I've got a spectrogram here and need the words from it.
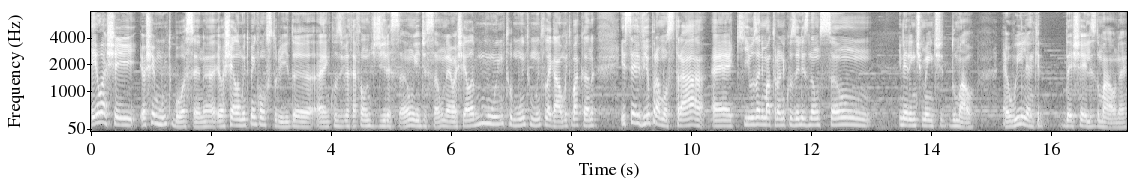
Eu achei, eu achei muito boa a cena. Eu achei ela muito bem construída, é, inclusive até falando de direção e edição, né? Eu achei ela muito, muito, muito legal, muito bacana. E serviu pra mostrar é, que os animatrônicos eles não são inerentemente do mal. É o William que deixa eles do mal, né?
